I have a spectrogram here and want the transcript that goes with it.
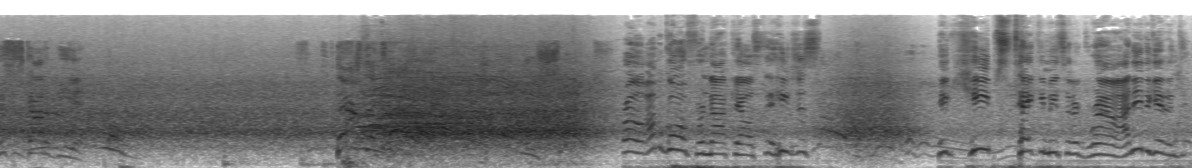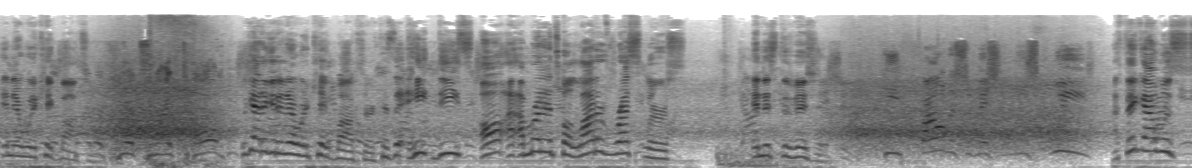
This has got to be it. I'm going for knockouts. He just he keeps taking me to the ground. I need to get in, in there with a kickboxer. here tonight called. We got to get in there with a kickboxer because he these all I'm running into a lot of wrestlers in this division. He found the submission. He squeezed, I think I was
